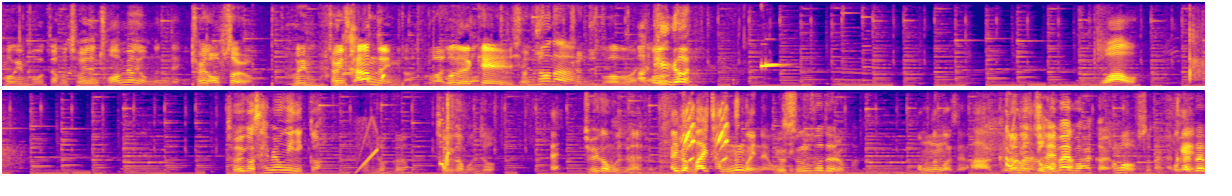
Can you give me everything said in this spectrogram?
저희는 뭐죠? 저희는 조합명이 없는데. 저희는 없어요. 저희는 저희는 사람들입니다. 오늘 이렇게 신선한 조합을 많이 하고. 그것. wow. 저희가 세 명이니까 먼저 할까요? 저희가 먼저. 저희가 먼저 하죠. 아, 이거 많이 잡는 거 있나요? 이거 혹시? 순서대로. 없는 거세요? 아, 그러면 그러면 가위바위보 할까요? 상관없어. 오케이. 그래.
